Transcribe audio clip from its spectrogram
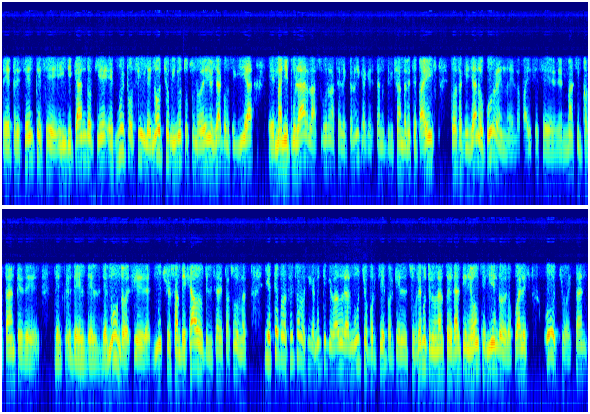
eh, presentes indicando que es muy posible, en ocho minutos uno de ellos ya conseguía manipular las urnas electrónicas que se están utilizando en este país, cosa que ya no ocurre en, los países más importantes del, del, del, mundo. Es decir, muchos han dejado de utilizar estas urnas. Y este proceso, lógicamente, que va a durar mucho. ¿Por qué? Porque el Supremo Tribunal Federal tiene 11 miembros, de los cuales 8 están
